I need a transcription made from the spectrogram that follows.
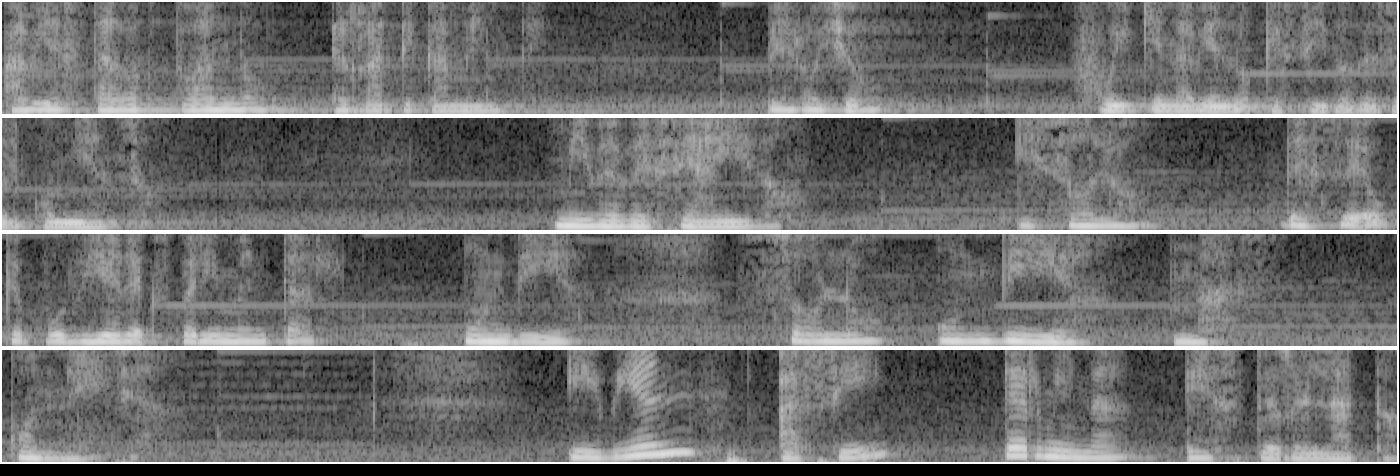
había estado actuando erráticamente, pero yo fui quien había enloquecido desde el comienzo. Mi bebé se ha ido y solo deseo que pudiera experimentar un día, solo un día más con ella. Y bien, así termina este relato.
